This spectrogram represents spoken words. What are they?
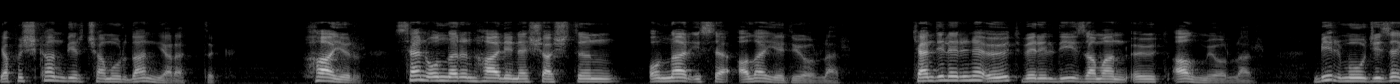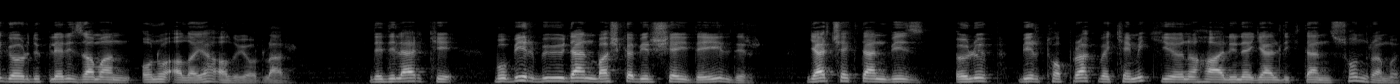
yapışkan bir çamurdan yarattık. Hayır, sen onların haline şaştın, onlar ise alay ediyorlar.'' Kendilerine öğüt verildiği zaman öğüt almıyorlar. Bir mucize gördükleri zaman onu alaya alıyorlar. Dediler ki, bu bir büyüden başka bir şey değildir. Gerçekten biz ölüp bir toprak ve kemik yığını haline geldikten sonra mı,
